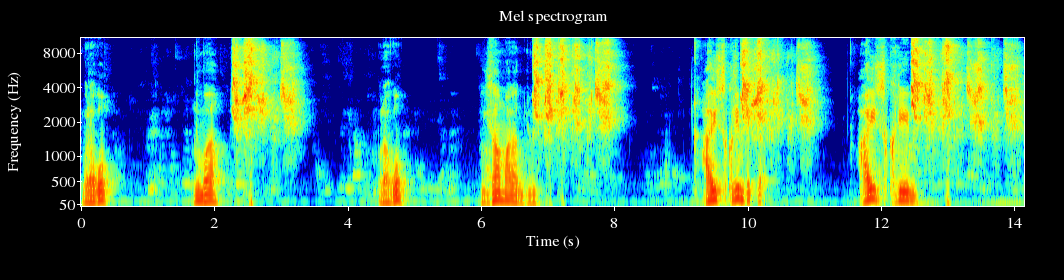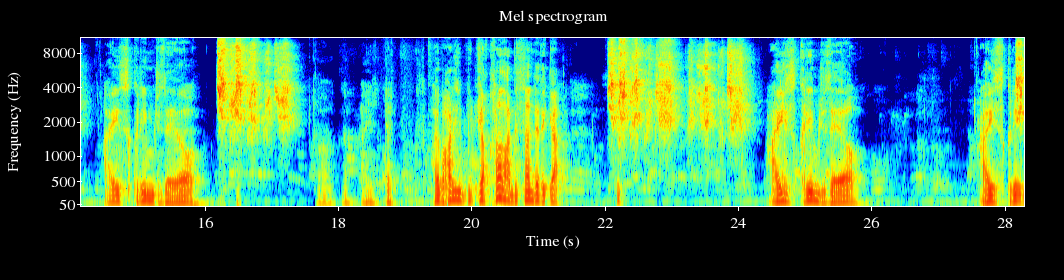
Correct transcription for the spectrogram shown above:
뭐라고? 이거 뭐야? 뭐라고? 뭐 이상한 말 하는 줄. 아이스크림 새끼야. 아이스크림. 아이스크림 주세요. 아, 아이, 진짜. 아이, 말이 진짜 하나도 안 비슷한데, 새끼야. 아이스크림 주세요. 아이스크림.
